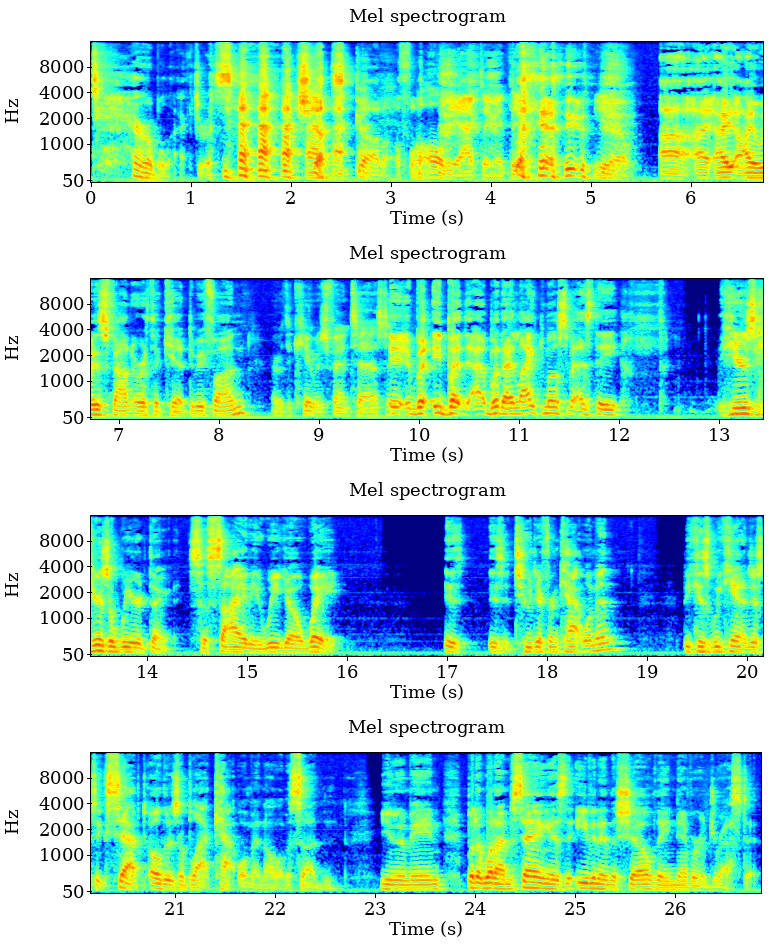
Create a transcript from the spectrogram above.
Terrible actress. just god awful. all the acting, I think. you know, Uh, I, I I always found Eartha Kitt to be fun. Eartha Kitt was fantastic. It- but but what I liked most about it is they here's here's a weird thing. Society, we go wait, is is it two different Catwomen? Because we can't just accept oh there's a black Catwoman all of a sudden. You know what I mean? But what I'm saying is that even in the show they never addressed it.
